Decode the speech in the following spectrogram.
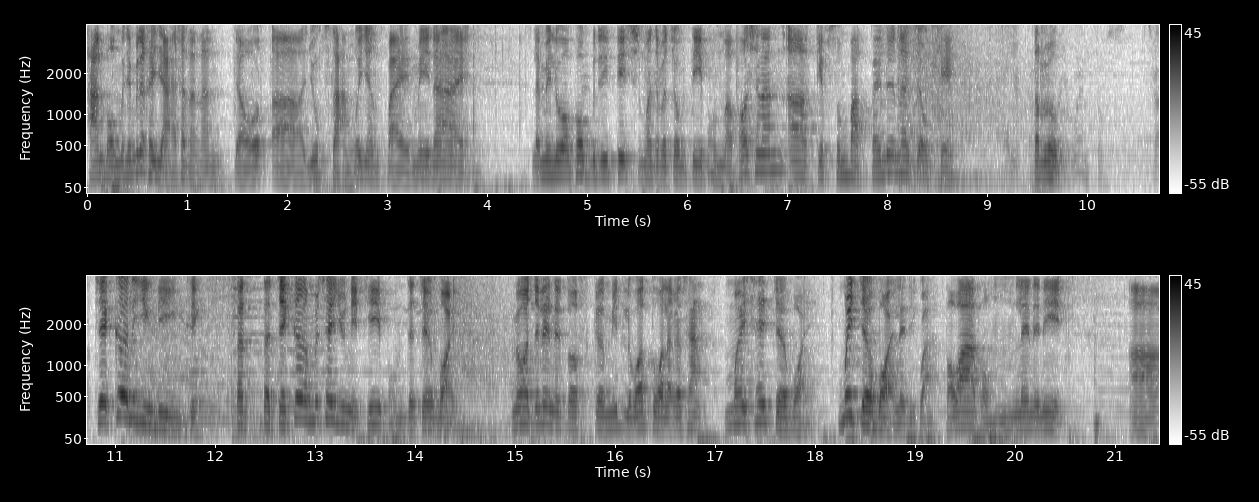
ฐานผมมันยังไม่ได้ขยายขนาดนั้น เดี๋ยวยุค 3 ก็ยังไปไม่ได้ และไม่รู้ว่าพวกบริติชมันจะมาโจมตีผมหรือเปล่าเพราะฉะนั้นเก็บสมบัติไปเรื่อยน่าจะโอเคสรุป Jaeger นี่ยิงดีจริงๆ แต่แต่ Jaeger ไม่ใช่ unit ที่ผมจะเจอบ่อย ไม่ว่าจะเล่นในตัว skirmish หรือว่าตัวอะไรก็ช่าง ไม่ใช่เจอบ่อย ไม่เจอบ่อยเลยดีกว่า เพราะว่าผมเล่นในนี่อ่า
